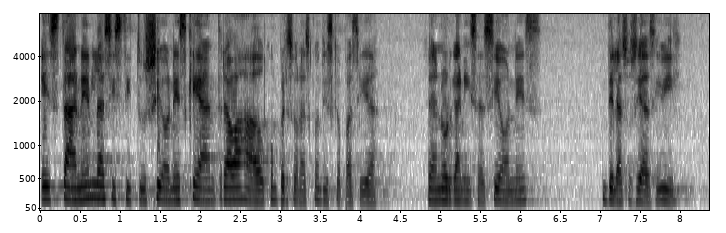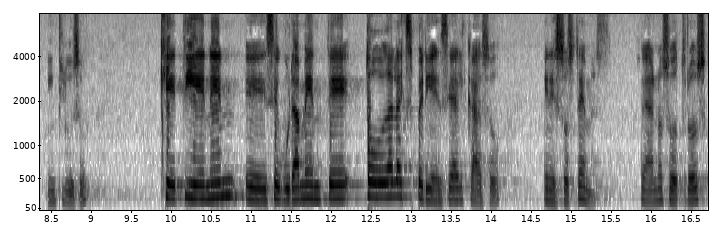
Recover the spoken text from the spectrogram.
están en las instituciones que han trabajado con personas con discapacidad, o sea, en organizaciones de la sociedad civil incluso, que tienen eh, seguramente toda la experiencia del caso en estos temas. O sea, nosotros,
